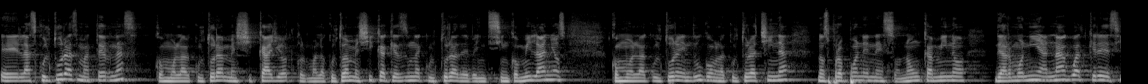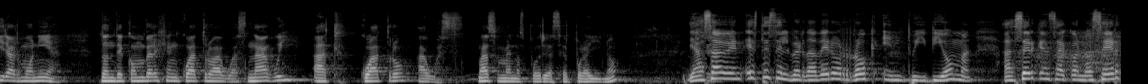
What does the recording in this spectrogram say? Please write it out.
eh, las culturas maternas, como la cultura mexicayot, como la cultura mexica, que es una cultura de 25 mil años, como la cultura hindú, como la cultura china, nos proponen eso, ¿no? Un camino de armonía. Náhuatl quiere decir armonía donde convergen cuatro aguas, Nahui, Atl, cuatro aguas. Más o menos podría ser por ahí, ¿no? Ya saben, este es el verdadero rock en tu idioma. Acérquense a conocer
